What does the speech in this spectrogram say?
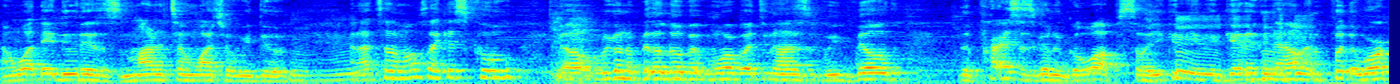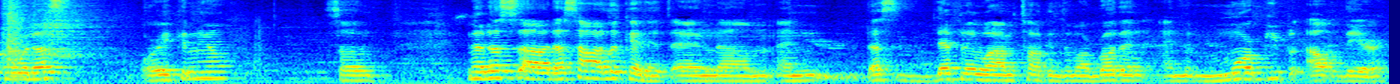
and what they do is monitor and watch what we do. And I tell them, I was like, it's cool, you know, we're going to build a little bit more, but you know, as we build, the price is going to go up. So you can either get it now and put the work in with us, or you can, you know. So, you know, that's uh, that's how I look at it, and um, and that's definitely why I'm talking to my brother and, and more people out there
